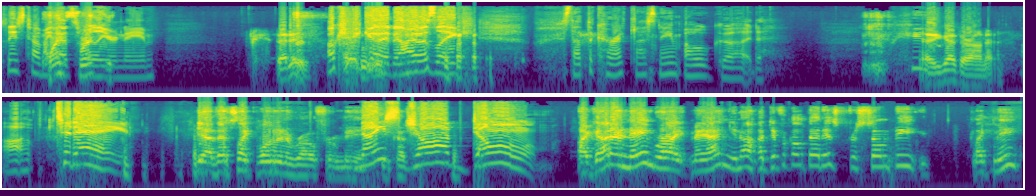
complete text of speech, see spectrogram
Please tell me Quite that's really your name. That is. Okay, Absolutely. good. I was like, "Is that the correct last name?" Oh, good. Yeah, you guys are on it. Uh, today, yeah, that's like one in a row for me. nice job, Dome. I got her name right, man. You know how difficult that is for somebody like me.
